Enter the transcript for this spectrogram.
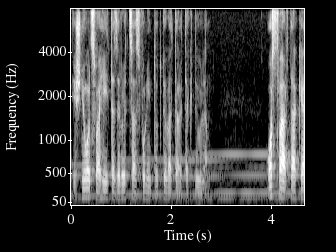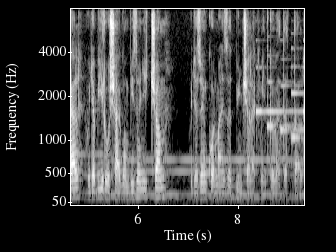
és 87.500 forintot követeltek tőlem. Azt várták el, hogy a bíróságon bizonyítsam, hogy az önkormányzat bűncselekményt követett el.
